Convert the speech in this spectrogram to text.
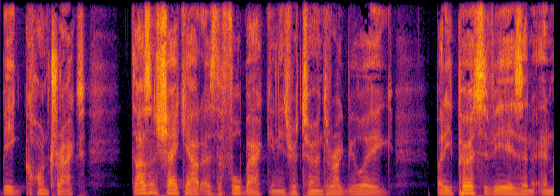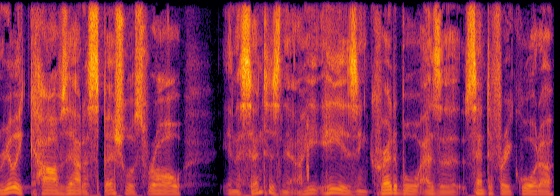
big contract, doesn't shake out as the fullback in his return to rugby league, but he perseveres and, and really carves out a specialist role in the centres now. He, he is incredible as a centre free quarter,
